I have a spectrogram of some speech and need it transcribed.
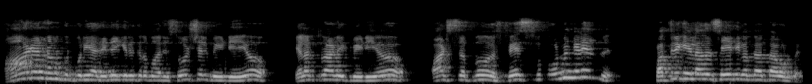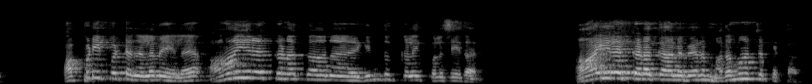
ஆழம் நமக்கு புரியாது. இன்னைக்கு இருக்கிற மாதிரி சோசியல் மீடியோ எலக்ட்ரானிக் மீடியோ வாட்ஸ்அப்போ ஃபேஸ்புக் ஒண்ணும் கிடையாது. பத்திரிகையில அதை செய்தி வந்தா தான் உண்டு. அப்படிப்பட்ட நிலைமையில ஆயிரக்கணக்கான இந்துக்களை கொலை செய்தார். ஆயிரக்கணக்கான பேரை மதமாற்றப்பட்டார்.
